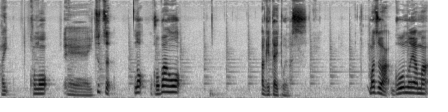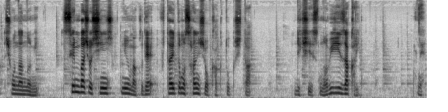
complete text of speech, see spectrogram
はいこの、え5つの5番を挙げたいと思います。まずは郷の山湘南の海。先場所新入幕で2人とも3勝獲得した力士です。伸び盛り。ね。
